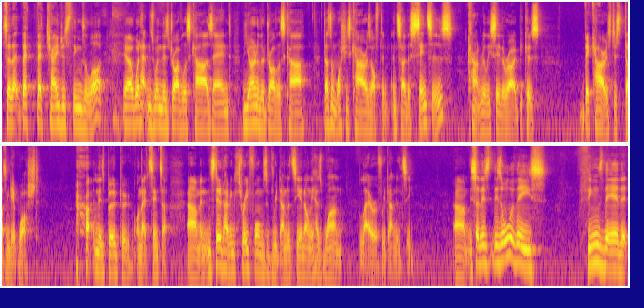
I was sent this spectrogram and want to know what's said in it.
So that, that, that changes things a lot. You know, what happens when there's driverless cars and the owner of the driverless car doesn't wash his car as often, and so the sensors can't really see the road because their car is just doesn't get washed, and there's bird poo on that sensor. Um, and instead of having three forms of redundancy, it only has one layer of redundancy. Um, so there's, there's all of these things there that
